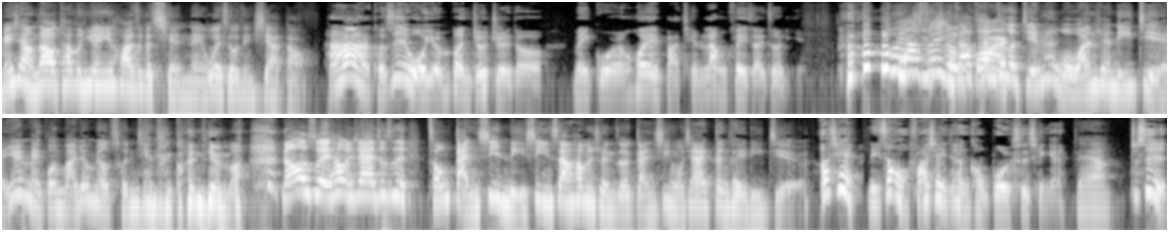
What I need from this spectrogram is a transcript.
没想到他们愿意花这个钱呢，我也是有点吓到啊！可是我原本就觉得美国人会把钱浪费在这里。对啊，所以你知道看这个节目，我完全理解，因为美国人本来就没有存钱的观念嘛。然后，所以他们现在就是从感性、理性上，他们选择感性，我现在更可以理解了。而且，你知道我发现一件很恐怖的事情，哎，怎样？就是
